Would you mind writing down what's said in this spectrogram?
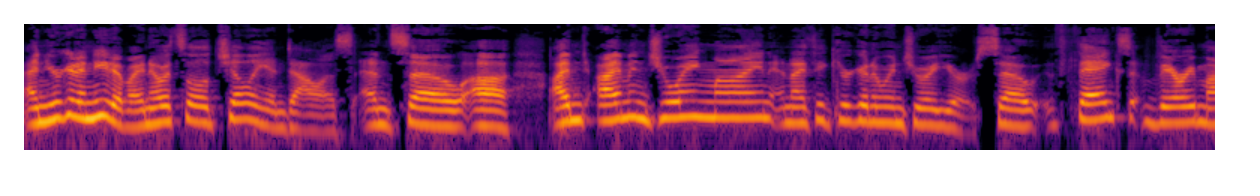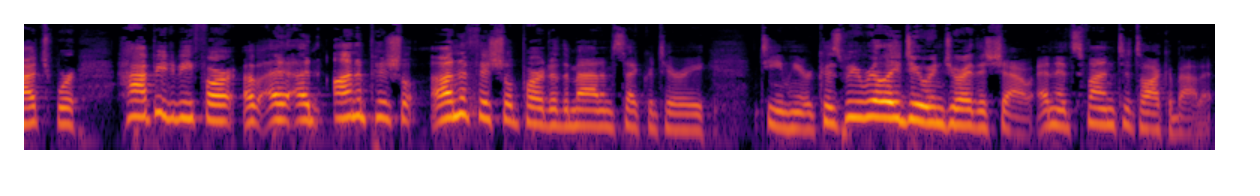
and you're going to need them. I know it's a little chilly in Dallas, and so uh, I'm I'm enjoying mine, and I think you're going to enjoy yours. So thanks very much. We're happy to be far, uh, an unofficial unofficial part of the Madam Secretary team here because we really do enjoy the show, and it's fun to talk about it.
